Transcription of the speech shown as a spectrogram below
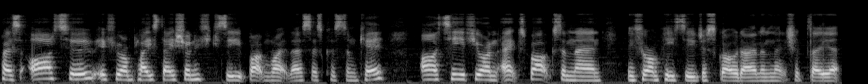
Press R2 if you're on PlayStation. If you can see button right there says custom key. RT if you're on Xbox, and then if you're on PC, just scroll down and then it should say it.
